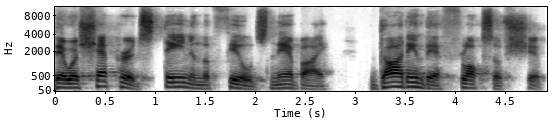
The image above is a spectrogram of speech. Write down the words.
there were shepherds staying in the fields nearby, guarding their flocks of sheep.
